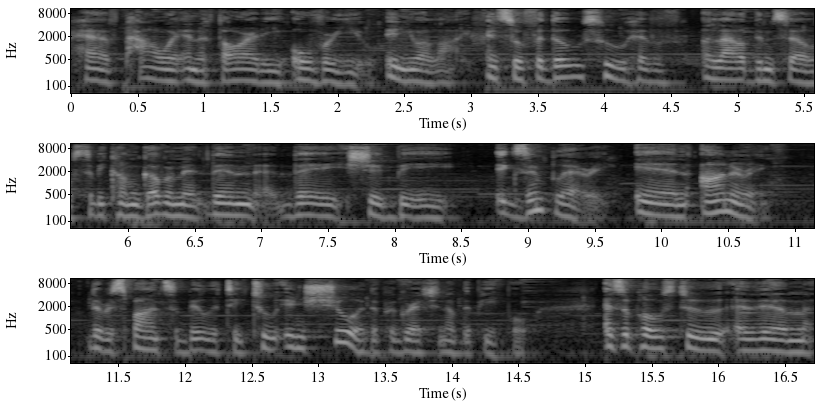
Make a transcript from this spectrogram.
have power and authority over you in your life. And so, for those who have allowed themselves to become government, then they should be exemplary in honoring the responsibility to ensure the progression of the people, as opposed to them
